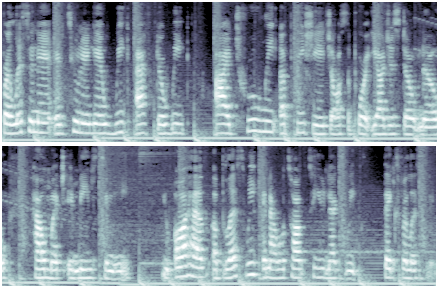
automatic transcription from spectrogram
for listening and tuning in week after week I truly appreciate y'all support. Y'all just don't know how much it means to me. You all have a blessed week, and I will talk to you next week. Thanks for listening.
